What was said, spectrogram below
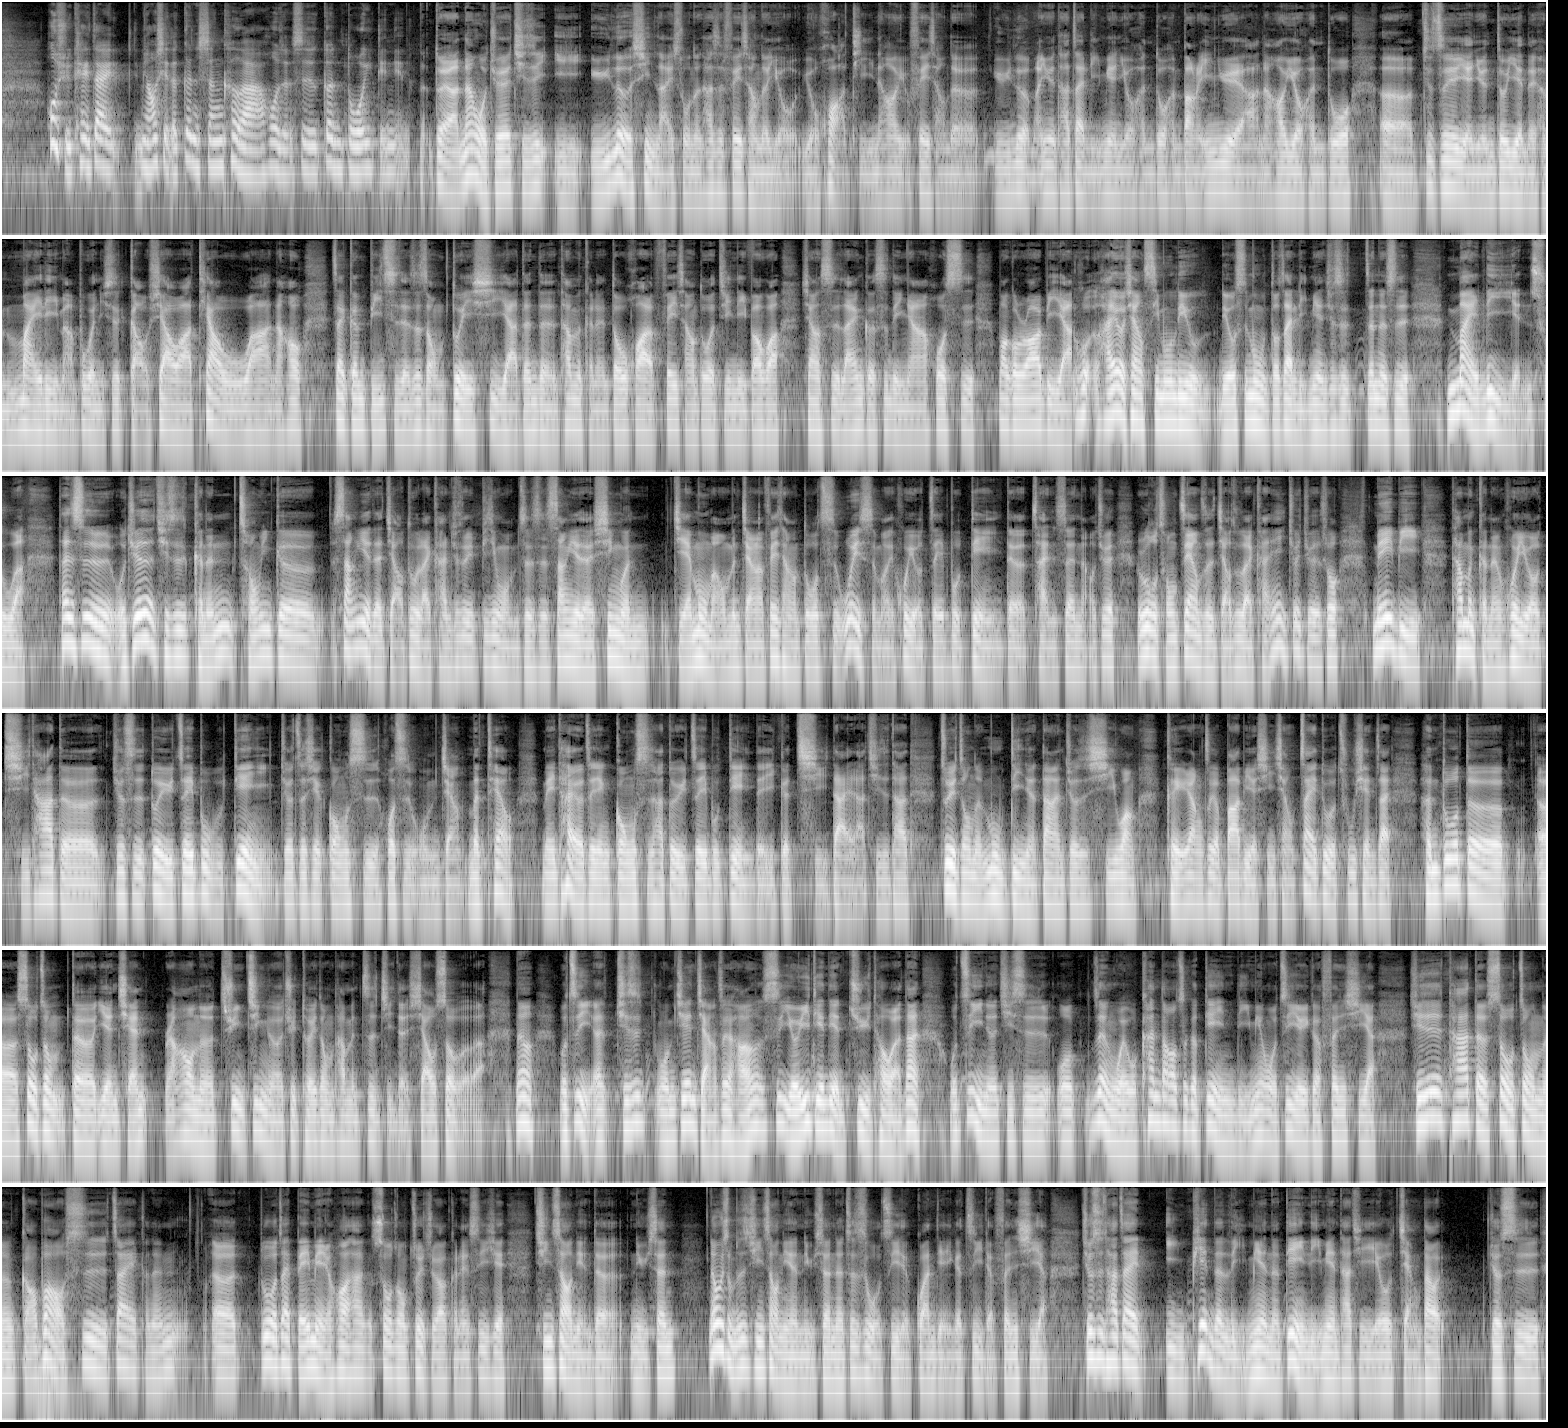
或许可以再描写的更深刻啊，或者是更多一点点。对啊，那我觉得其实以娱乐性来说呢，它是非常的有有话题，然后有非常的娱乐嘛，因为它在里面有很多很棒的音乐啊，然后有很多呃，就这些演员都演的很卖力嘛，不管你是搞笑啊、跳舞啊，然后再跟彼此的这种对戏啊等等，他们可能都花了非常多的精力，包括像是莱恩·葛斯林啊，或是 Margot Robbie 啊，或还有像 Simu Liu 刘思慕都在里面，就是真的是卖力。力演出啊，但是我觉得其实可能从一个商业的角度来看，就是毕竟我们这是商业的新闻节目嘛，我们讲了非常多次为什么会有这部电影的产生呢、我觉得如果从这样子的角度来看，哎，就觉得说 maybe 他们可能会有其他的就是对于这部电影，就这些公司或是我们讲 Mattel 美泰尔这间公司，他对于这一部电影的一个期待啦。其实他最终的目的呢，当然就是希望可以让这个芭比的形象再度的出现在。很多的呃受众的眼前，然后呢，去进而去推动他们自己的销售额啊。那我自己呃，其实我们今天讲这个好像是有一点点剧透了，但我自己呢，其实我认为我看到这个电影里面，我自己有一个分析啊，其实它的受众呢，搞不好是在可能呃，如果在北美的话，它受众最主要可能是一些青少年的女生。那为什么是青少年的女生呢？这是我自己的观点，一个自己的分析啊。就是她在影片的里面呢，电影里面，她其实也有讲到，就是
